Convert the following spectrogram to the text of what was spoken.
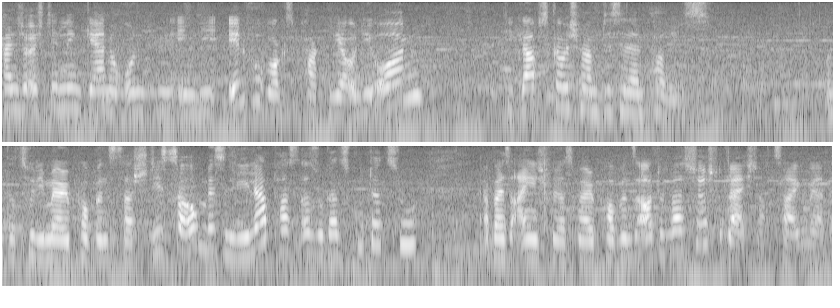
Kann ich euch den Link gerne unten in die Infobox packen. Ja, und die Ohren, die gab es, glaube ich, mal im Disneyland Paris. Und dazu die Mary Poppins Tasche. Die ist zwar auch ein bisschen lila, passt also ganz gut dazu. Aber ist eigentlich für das Mary Poppins Auto, was ich euch gleich noch zeigen werde.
